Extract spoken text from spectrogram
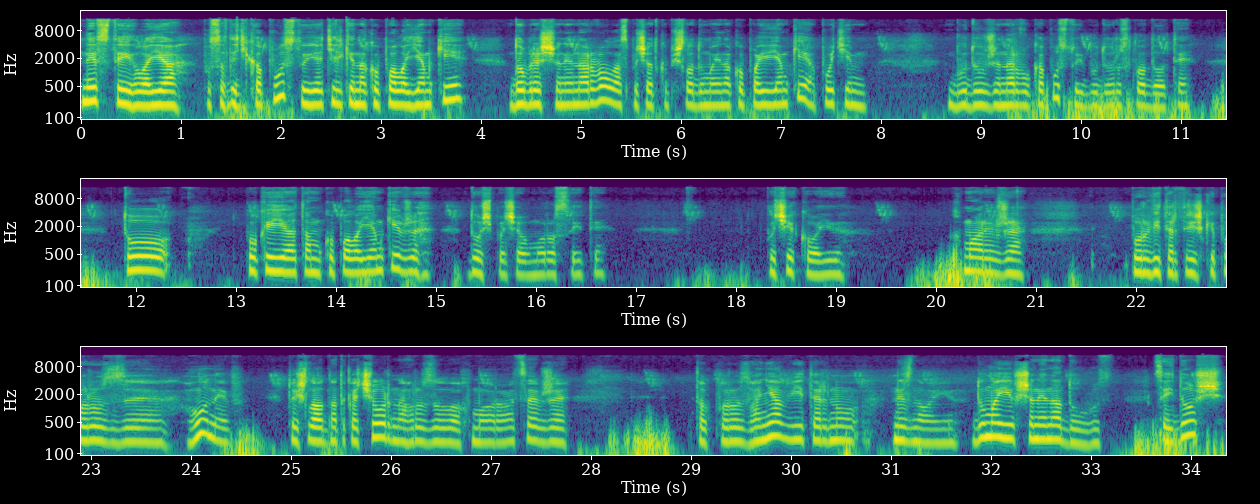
Не встигла я посадити капусту, я тільки накопала ямки. Добре, що не нарвала. Спочатку пішла, думаю, накопаю ямки, а потім буду вже нарву капусту і буду розкладати. То поки я там копала ямки, вже дощ почав моросити. Почекаю. Хмари вже вітер трішки порозгонив, то йшла одна така чорна грозова хмара, а це вже так порозганяв вітер, ну не знаю. Думаю, що ненадовго цей дощ.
